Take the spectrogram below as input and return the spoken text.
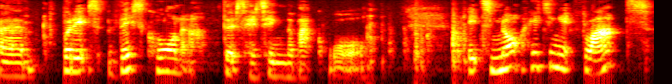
Um, but it's this corner that's hitting the back wall. It's not hitting it flat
